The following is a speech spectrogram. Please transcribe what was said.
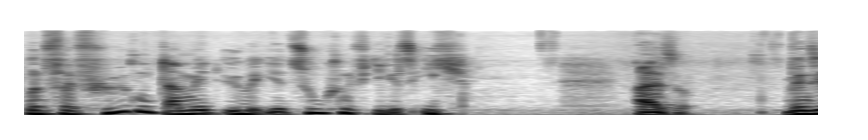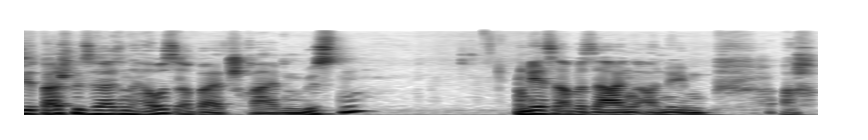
und verfügen damit über ihr zukünftiges Ich. Also, wenn Sie beispielsweise eine Hausarbeit schreiben müssten und jetzt aber sagen, ach, nee, ach,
